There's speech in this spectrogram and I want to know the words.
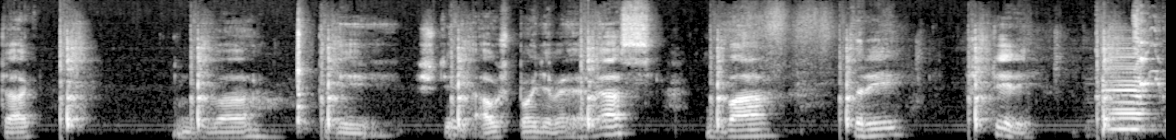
Tak, 2, 3, 4 a už pôjdeme. Raz, 2, 3, 4.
